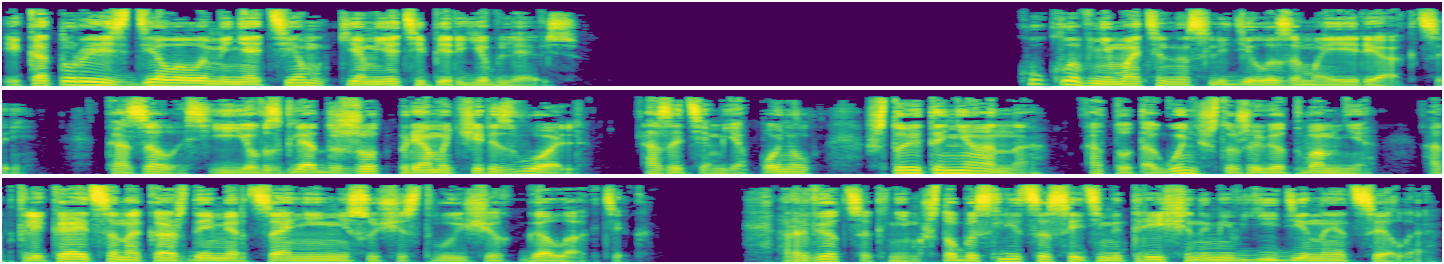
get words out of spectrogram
и которое сделало меня тем, кем я теперь являюсь. Кукла внимательно следила за моей реакцией. Казалось, ее взгляд жжет прямо через вуаль, а затем я понял, что это не она, а тот огонь, что живет во мне, откликается на каждое мерцание несуществующих галактик. Рвется к ним, чтобы слиться с этими трещинами в единое целое.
